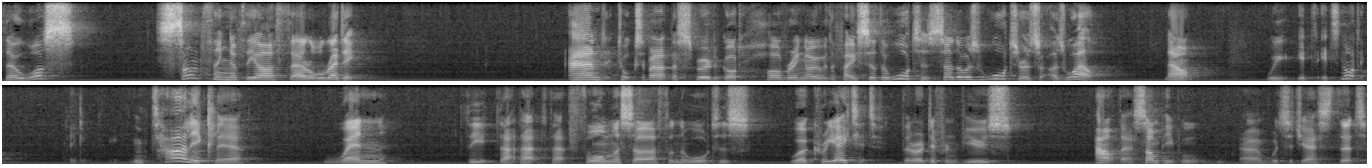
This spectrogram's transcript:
there was something of the earth there already. And it talks about the Spirit of God hovering over the face of the waters. So there was water as, as well. Now, we, it, it's not entirely clear when the, that, that, that formless earth and the waters were created. There are different views out there. Some people uh, would suggest that,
